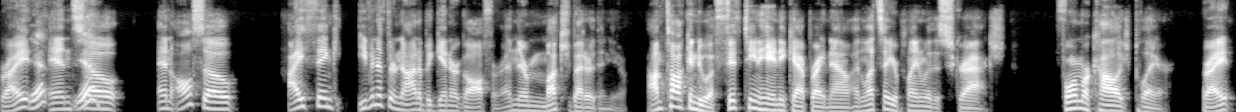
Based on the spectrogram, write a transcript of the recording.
Right. Yeah. And so, yeah. and also, I think even if they're not a beginner golfer and they're much better than you, I'm talking to a 15 handicap right now. And let's say you're playing with a scratch, former college player, right?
